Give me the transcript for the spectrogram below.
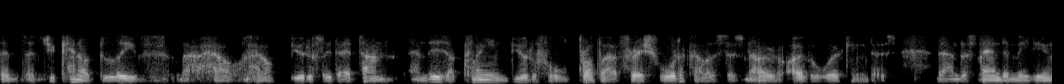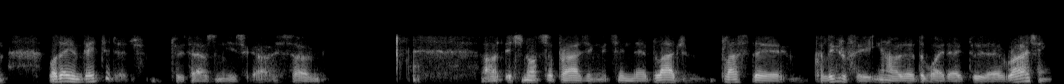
that, that you cannot believe how how beautifully they're done, and these are clean, beautiful, proper, fresh watercolors. There's no overworking. There's, they understand the medium. Well, they invented it 2,000 years ago, so uh, it's not surprising. It's in their blood. Plus, their calligraphy, you know, the, the way they do their writing,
